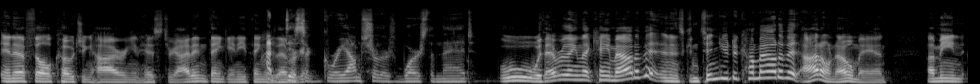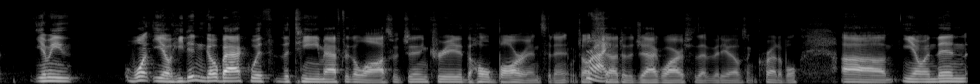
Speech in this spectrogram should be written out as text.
NFL coaching hiring in history. I didn't think anything was I ever disagree. I'm sure there's worse than that. ooh with everything that came out of it and has continued to come out of it. I don't know, man. I mean, I mean, one, you know, he didn't go back with the team after the loss, which then created the whole bar incident. Which I'll Right. shout out to the Jaguars for that video. That was incredible. Um, you know, and then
